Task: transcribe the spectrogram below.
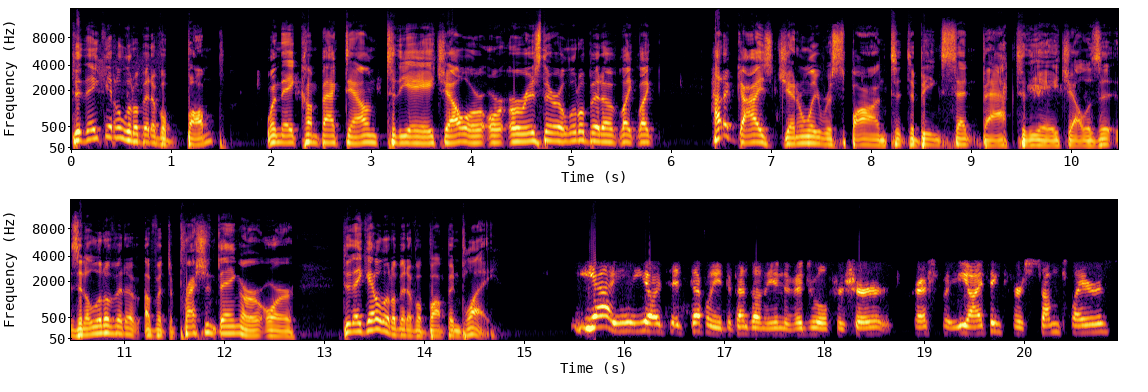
do they get a little bit of a bump when they come back down to the AHL, or, or or is there a little bit of like like how do guys generally respond to, to being sent back to the AHL? Is it is it a little bit of, of a depression thing, or or do they get a little bit of a bump in play? Yeah, you know, it, it definitely depends on the individual for sure, Chris. But you know, I think for some players,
